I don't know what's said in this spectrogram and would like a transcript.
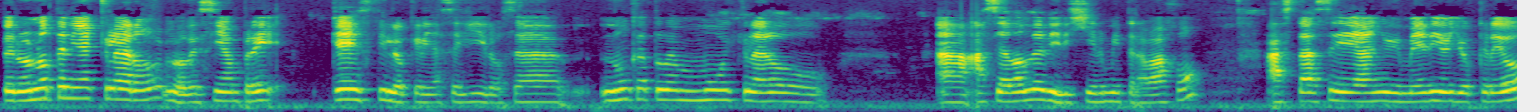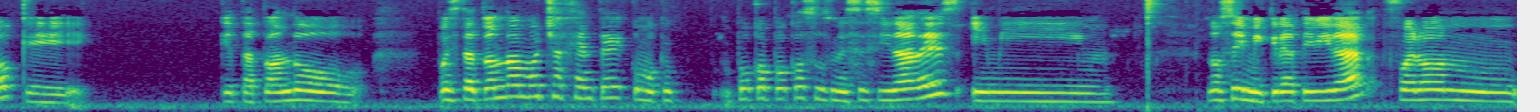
pero no tenía claro lo de siempre, qué estilo quería seguir, o sea, nunca tuve muy claro hacia dónde dirigir mi trabajo. Hasta hace año y medio yo creo que, que tatuando, pues tatuando a mucha gente como que poco a poco sus necesidades y mi, no sé, mi creatividad fueron,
